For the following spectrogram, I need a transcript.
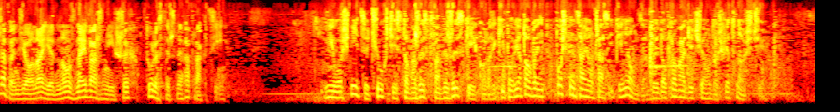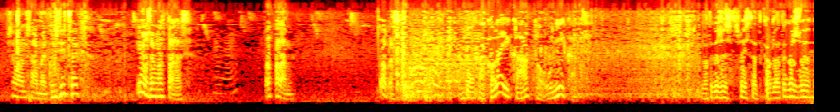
że będzie ona jedną z najważniejszych turystycznych atrakcji. Miłośnicy ciuchci z Towarzystwa Wyżyskiej Kolejki Powiatowej poświęcają czas i pieniądze, by doprowadzić ją do świetności. Przełączamy guziczek i możemy odpalać. Odpalamy. Dobra. Bo ta kolejka to unikat. dlatego że jest 600, dlatego że e,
